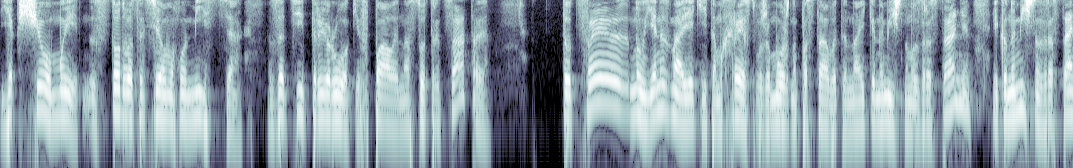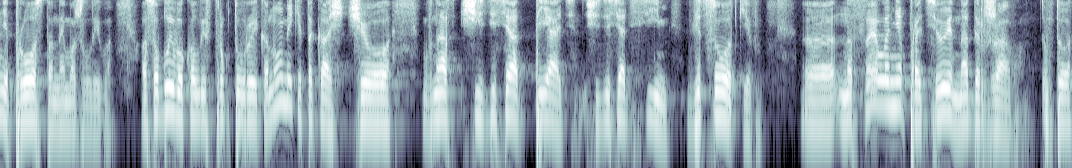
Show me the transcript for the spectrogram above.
якщо ми з 127-го місця за ці три роки впали на 130-те, то це ну я не знаю, який там хрест вже можна поставити на економічному зростанні. Економічне зростання просто неможливо, особливо коли структура економіки така, що в нас 65-67% е, населення працює на державу. Тобто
